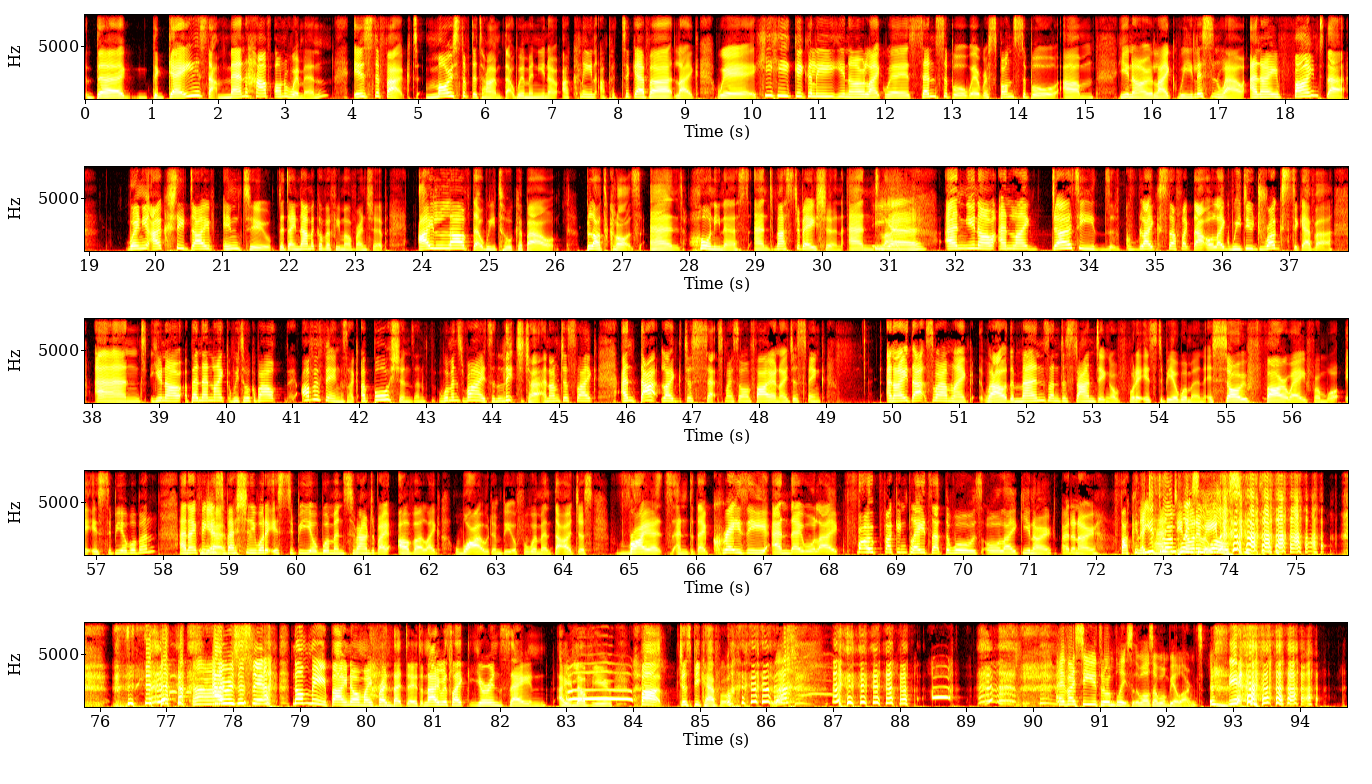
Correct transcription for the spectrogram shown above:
the the gaze that men have on women is the fact most of the time that women you know are clean are put together like we're hee hee giggly you know like we're sensible we're responsible um you know like we listen well. And i find that when you actually dive into the dynamic of a female friendship, I love that we talk about blood clots and horniness and masturbation and like yeah. and you know and like dirty like stuff like that or like we do drugs together. And you know but then like we talk about other things like abortions and women's rights and literature. And i'm just like and that like just sets my soul on fire. And i just think And I that's where I'm like, wow, the men's understanding of what it is to be a woman is so far away from what it is to be a woman. And I think Yeah. especially what it is to be a woman surrounded by other like wild and beautiful women that are just riots and they're crazy and they will like throw fucking plates at the walls or like, you know, I don't know, fucking Are you throwing you know plates at I the walls? I was just saying, not me, but I know my friend that did, and I was like, "You're insane. I love you, but just be careful." if I see you throwing plates at the walls, I won't be alarmed. yeah.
